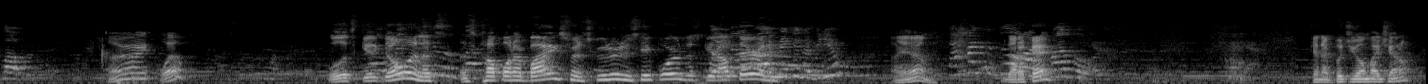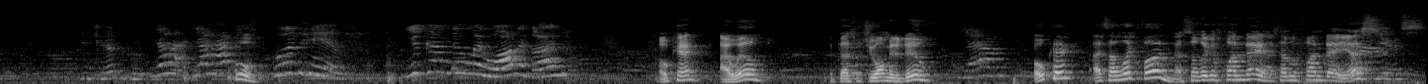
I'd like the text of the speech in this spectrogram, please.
flopper. All right. Well. Well, let's get going. Let's let's hop on our bikes or scooters and skateboards. Let's get Wait, out there Are you making a video? I am. That Is that okay? on. Can I put you on my channel? You can't put. Yeah, you have Cool. put him. You can do my water gun. Okay, I will. If that's what you want me to do. Okay, that sounds like fun. That sounds like a fun day. Let's have a fun day. Yes. Yes.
